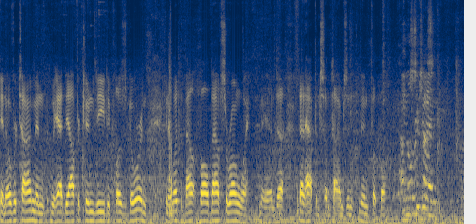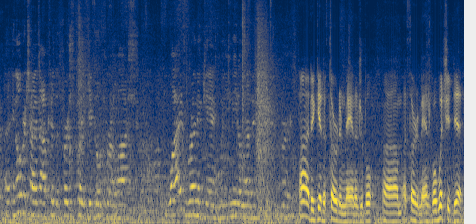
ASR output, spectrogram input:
in overtime, and we had the opportunity to close the door. And you know what, the ball, bounced the wrong way, and uh, that happens sometimes in, in football. In overtime, uh, in overtime after the first play did go for a loss, why run again when you need 11 to convert? Uh, to get a third and manageable, um, a third and manageable, which it did.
